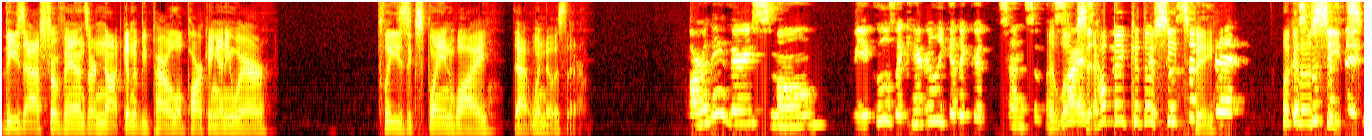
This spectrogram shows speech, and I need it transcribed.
These Astro vans are not going to be parallel parking anywhere. Please explain why that window is there. Are they very small vehicles? I can't really get a good sense of the It looks. size. How big could those seats be? fit- Look at those seats.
